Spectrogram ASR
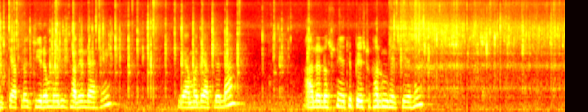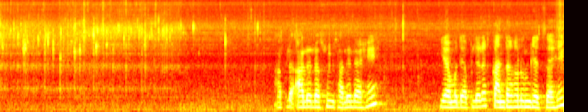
इथे आपलं जिरं मोरी झालेलं आहे. यामध्ये आपल्याला आलं लसूण याची पेस्ट घालून घ्यायची आहे. आपलं आलं लसूण झालेलं आहे. यामध्ये आपल्याला कांदा घालून घ्यायचा आहे.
